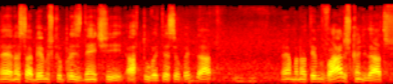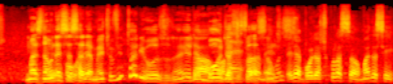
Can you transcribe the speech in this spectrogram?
É, nós sabemos que o presidente Arthur vai ter seu candidato, uhum. é, mas nós temos vários candidatos. Mas não é, necessariamente o vitorioso, né? Ele é não, é bom de articulação. Mas... Ele é bom de articulação, mas assim,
